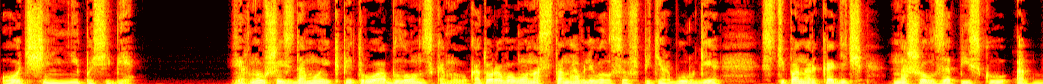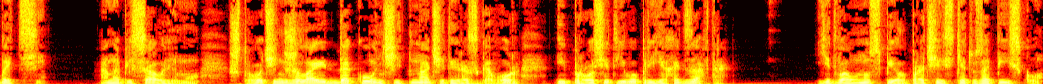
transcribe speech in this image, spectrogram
очень не по себе. Вернувшись домой к Петру Облонскому, у которого он останавливался в Петербурге, Степан Аркадьич нашел записку от Бетси. Она писала ему, что очень желает докончить начатый разговор и просит его приехать завтра. Едва он успел прочесть эту записку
